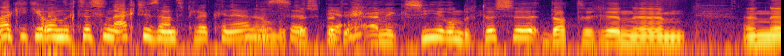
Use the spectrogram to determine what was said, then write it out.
Maak ik hier ondertussen aardjes aan het plukken. Hè? Ja, Dus, ondertussen eh, plukken. En ik zie hier ondertussen dat er een, ehm, een eh,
